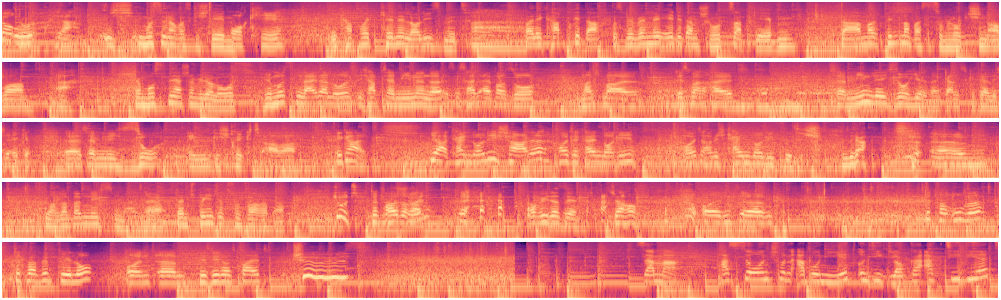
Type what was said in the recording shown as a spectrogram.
Uwe. Ja, Ich muss dir noch was gestehen. okay. Ich habe heute keine Lollis mit. Ah. Weil ich habe gedacht, dass wir, wenn wir Edith am Schwutz abgeben, da finden wir was zum Lutschen. Aber Ah. wir mussten ja schon wieder los. Wir mussten leider los. Ich habe Termine. Ne? Es ist halt einfach so, manchmal ist man halt terminlich so, hier eine ganz gefährliche Ecke, äh, terminlich so eng gestrickt. Aber egal. Ja, kein Lolli, schade. Heute kein Lolli. Heute habe ich keinen Lolli für dich. Ja. Ähm, ja, dann beim nächsten Mal. Ne? ja. Dann springe ich jetzt vom Fahrrad ab. Gut, das war Also schön. rein. Auf Wiedersehen. Ciao. Und ähm, das war Uwe, das war Wip Velo. Und ähm, wir sehen uns bald. Tschüss. Sag mal, hast du uns schon abonniert und die Glocke aktiviert?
